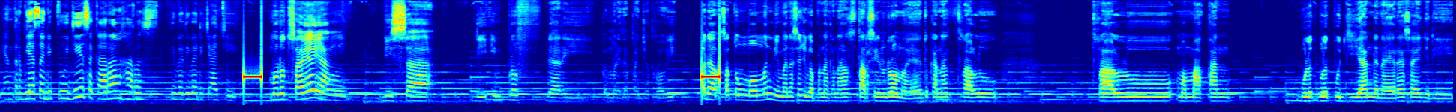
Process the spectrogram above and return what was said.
yang terbiasa dipuji sekarang harus tiba-tiba dicaci? Menurut saya yang bisa diimprove dari pemerintah Pak Jokowi ada satu momen di mana saya juga pernah kena star syndrome lah ya itu karena terlalu terlalu memakan bulat-bulat pujian dan akhirnya saya jadi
